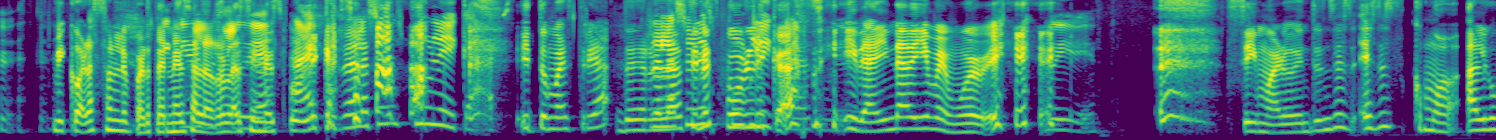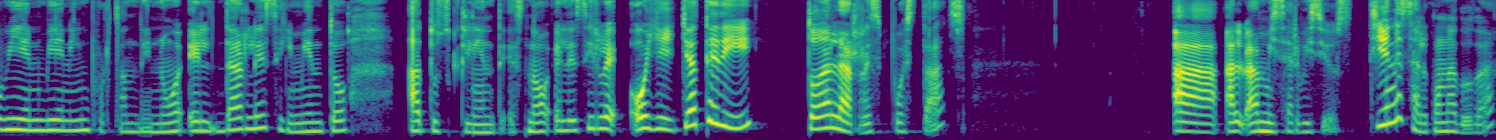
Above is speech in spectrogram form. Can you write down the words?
mi corazón le pertenece a las ¿Quieres relaciones? Ay, públicas. relaciones públicas. y tu maestría de Relaciones relaciones, públicas. públicas. y de ahí nadie me mueve. Muy bien. Sí, Maru. Entonces, eso es como algo bien, bien importante, ¿no? El darle seguimiento a tus clientes, ¿no? El decirle, oye, ya te di todas las respuestas a, a- a mis servicios. ¿Tienes alguna duda?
